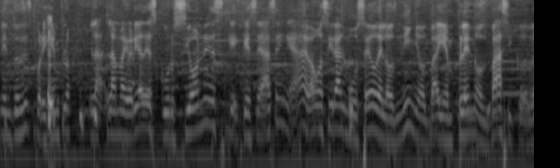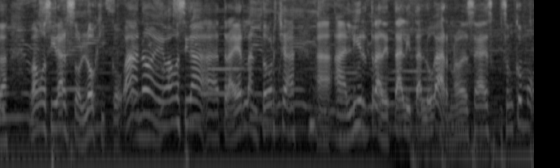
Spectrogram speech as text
entonces, por ejemplo, la, mayoría de excursiones que, se hacen, vamos a ir al Museo de los Niños, va, y en plenos básicos, vamos a ir al zoológico, ah, no, eh, vamos a ir a, traer la antorcha al IRTRA de tal y tal lugar, ¿no? O sea, son como,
